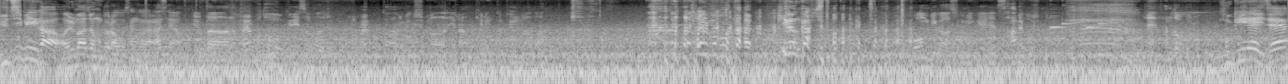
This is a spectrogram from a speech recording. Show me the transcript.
유지비가 얼마 정도라고 생각을 하세요? 일단 할부도 꽤 있어가지고 할부가 60만 원이랑 기름값 100만 원. 할부보다 기름값이 더 나갔잖아. 보험비가 지금 이게 450만 원. 네, 단독으로. 거기에 이제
